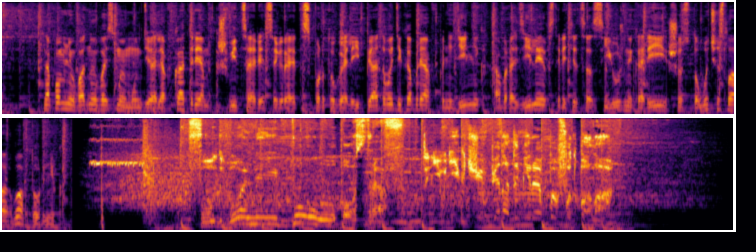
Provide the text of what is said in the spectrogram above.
Напомню, в 1-8 Мундиаля в Катаре Швейцария сыграет с Португалией 5 декабря в понедельник, а Бразилия встретится с Южной Кореей 6 числа во вторник. Футбольный полуостров. Дневник чемпионата мира по футболу.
